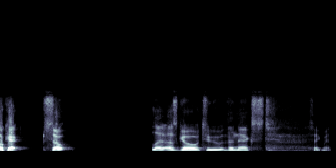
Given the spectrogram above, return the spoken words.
Okay, so let us go to the next segment.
